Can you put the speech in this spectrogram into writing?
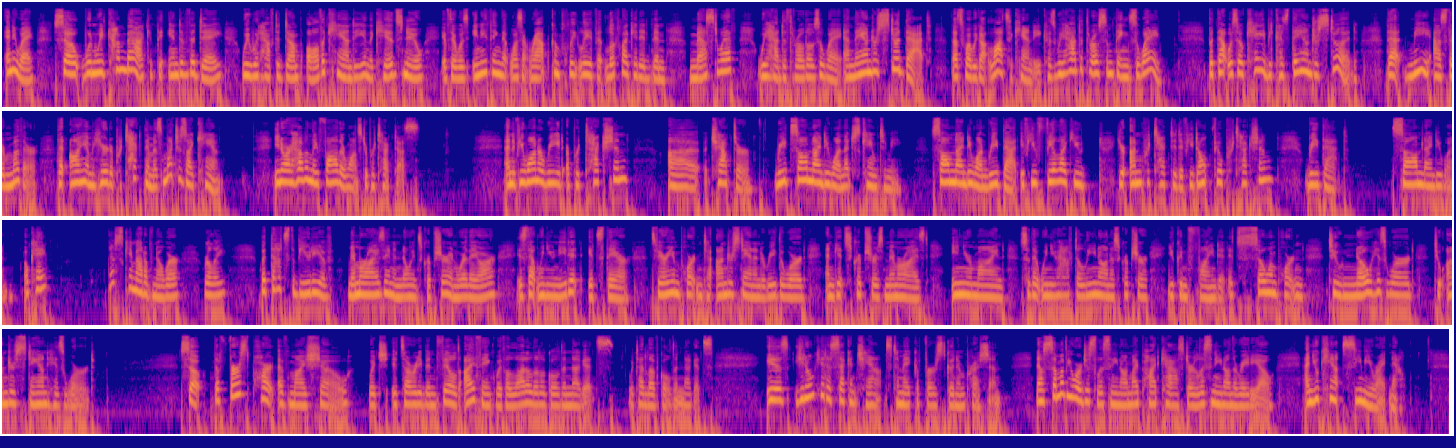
Anyway, so when we'd come back at the end of the day, we would have to dump all the candy, and the kids knew if there was anything that wasn't wrapped completely, if it looked like it had been messed with, we had to throw those away. And they understood that. That's why we got lots of candy, because we had to throw some things away. But that was okay because they understood that me, as their mother, that I am here to protect them as much as I can. You know, our Heavenly Father wants to protect us. And if you want to read a protection uh, chapter, read Psalm 91. That just came to me. Psalm 91, read that. If you feel like you, you're unprotected, if you don't feel protection, read that. Psalm 91. Okay? This came out of nowhere, really. But that's the beauty of memorizing and knowing scripture and where they are is that when you need it, it's there. It's very important to understand and to read the word and get scriptures memorized in your mind so that when you have to lean on a scripture, you can find it. It's so important to know his word, to understand his word. So, the first part of my show, which it's already been filled, I think, with a lot of little golden nuggets, which I love golden nuggets, is you don't get a second chance to make a first good impression. Now, some of you are just listening on my podcast or listening on the radio, and you can't see me right now.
